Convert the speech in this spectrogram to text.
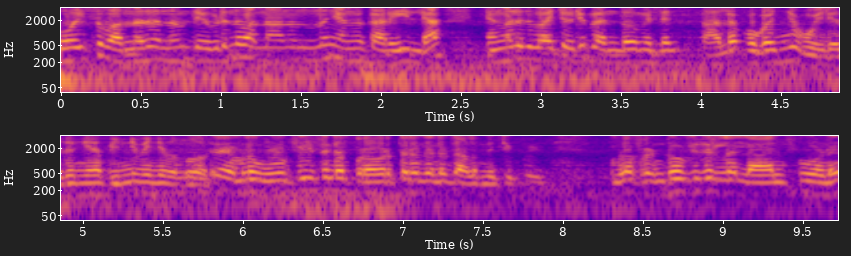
വോയിസ് വന്നതെന്നും ഇത് എവിടുന്ന് വന്നാന്നൊന്നും ഞങ്ങൾക്ക് അറിയില്ല. ഞങ്ങൾ ഇതുമായിട്ട് ഒരു ബന്ധവുമില്ല. നല്ല പുകഞ്ഞു പോയി. ഇതിങ്ങനെ പിന്നെ പിന്നെ വന്നു. നമ്മളെ ഓഫീസിന്റെ പ്രവർത്തനം തന്നെ തളർന്നിട്ട് പോയി. നമ്മളെ ഫ്രണ്ട് ഓഫീസിലുള്ള ലാൻഡ് ഫോണ്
